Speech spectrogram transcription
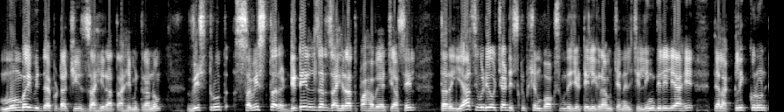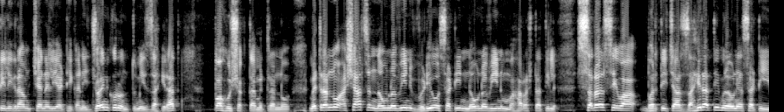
मुंबई विद्यापीठाची जाहिरात आहे मित्रांनो. विस्तृत सविस्तर डिटेल जर जाहिरात पाहावयाची असेल तर याच व्हिडिओच्या डिस्क्रिप्शन बॉक्समध्ये जे टेलिग्राम चॅनलची लिंक दिलेली आहे त्याला क्लिक करून टेलिग्राम चॅनल या ठिकाणी जॉईन करून तुम्ही जाहिरात पाहू शकता मित्रांनो. मित्रांनो अशाच नवनवीन व्हिडिओसाठी नवनवीन महाराष्ट्रातील सरळ सेवा भरतीच्या जाहिराती मिळवण्यासाठी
